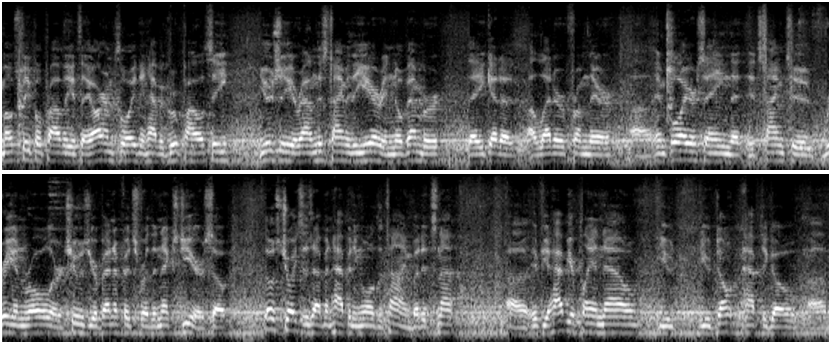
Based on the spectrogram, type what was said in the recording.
most people probably, if they are employed and have a group policy, usually around this time of the year in November, they get a, a letter from their uh, employer saying that it's time to re-enroll or choose your benefits for the next year. So those choices have been happening all the time, but it's not. Uh, if you have your plan now, you you don't have to go um,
